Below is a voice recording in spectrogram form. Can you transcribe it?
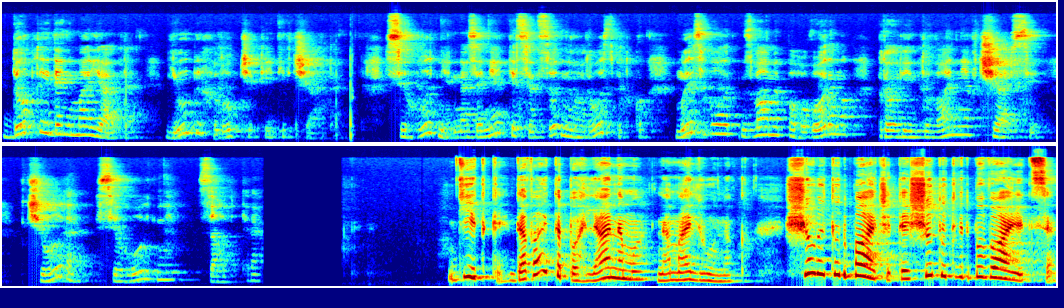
Добрий день, малята, любі хлопчики і дівчата. Сьогодні на занятті сенсорного розвитку ми з вами поговоримо про орієнтування в часі. Вчора, сьогодні, завтра. Дітки, давайте поглянемо на малюнок. Що ви тут бачите? Що тут відбувається?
